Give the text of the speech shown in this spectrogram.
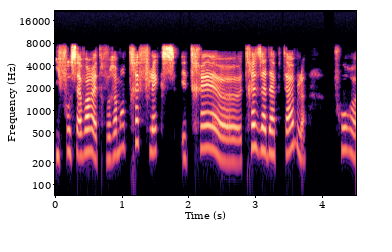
il faut savoir être vraiment très flex et très, très adaptable pour,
